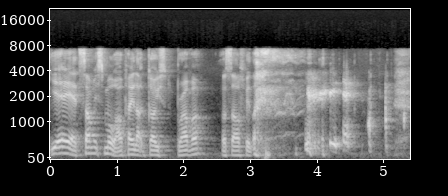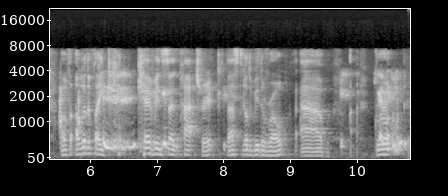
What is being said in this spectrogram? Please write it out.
Yeah, yeah, something small. I'll play like Ghost Brother or something like. I'm, I'm gonna play Ke- Kevin St Patrick. That's gonna be the role. Um, grew up,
